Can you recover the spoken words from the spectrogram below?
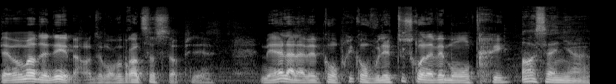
Puis à un moment donné, ben, on dit, on va prendre ça, ça. Puis, euh, mais elle, elle avait compris qu'on voulait tout ce qu'on avait montré. Oh, Seigneur.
